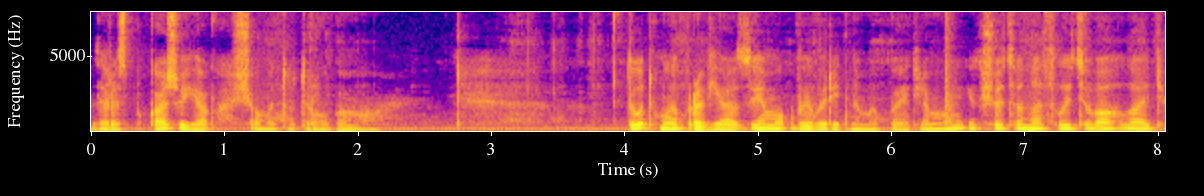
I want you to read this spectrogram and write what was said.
Зараз покажу, як, що ми тут робимо. Тут ми пров'язуємо виворітними петлями, якщо це у нас лицьова гладь,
